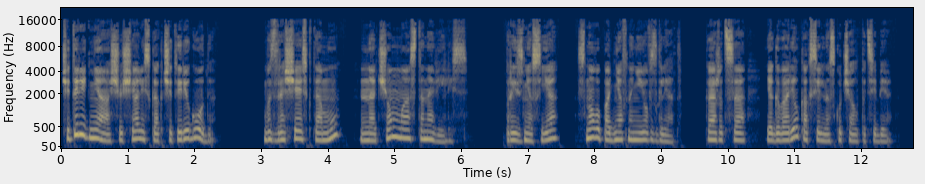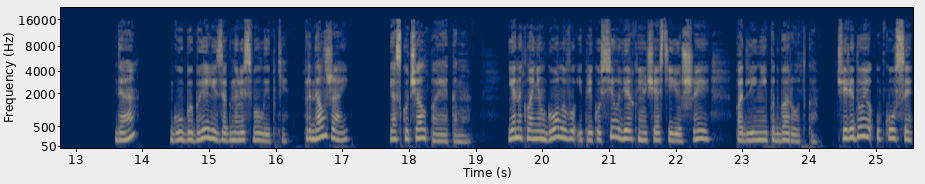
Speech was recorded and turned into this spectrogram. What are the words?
Четыре дня ощущались как четыре года. Возвращаясь к тому, на чем мы остановились, произнес я, снова подняв на нее взгляд. Кажется, я говорил, как сильно скучал по тебе. Да? Губы Бейли загнулись в улыбке. «Продолжай». Я скучал по этому. Я наклонил голову и прикусил верхнюю часть ее шеи под линией подбородка. Чередуя укусы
